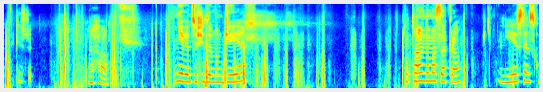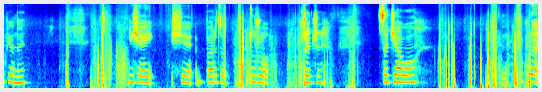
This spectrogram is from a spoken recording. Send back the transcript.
Tak jeszcze. Aha. Nie wiem, co się ze mną dzieje. Totalna masakra. Nie jestem skupiony. Dzisiaj się bardzo dużo rzeczy zadziało. W ogóle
